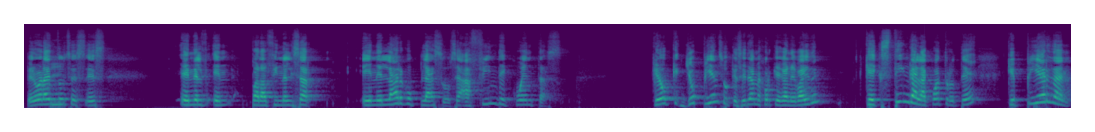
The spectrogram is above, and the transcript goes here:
Pero ahora sí. entonces es, en el, en, para finalizar, en el largo plazo, o sea, a fin de cuentas, creo que yo pienso que sería mejor que gane Biden, que extinga la 4T, que pierdan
